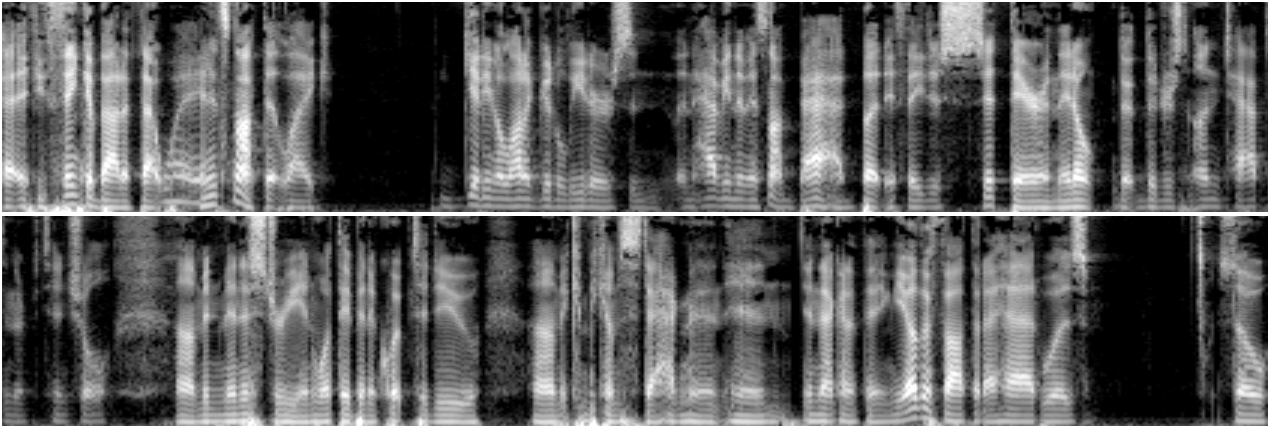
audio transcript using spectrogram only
if you think about it that way, and it's not that like getting a lot of good leaders and, and having them, it's not bad. But if they just sit there and they don't, they're, they're just untapped in their potential um, in ministry and what they've been equipped to do, um, it can become stagnant and and that kind of thing. The other thought that I had was So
